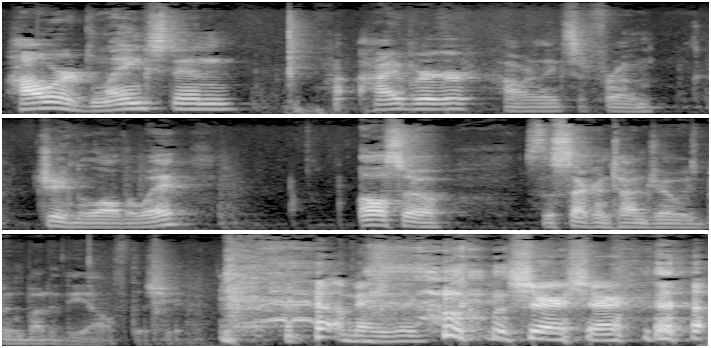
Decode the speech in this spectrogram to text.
Howard Langston, Heiberger, Howard Langston from Jingle All the Way. Also, it's the second time Joey's been Buddy the Elf this year. Amazing. sure, sure.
